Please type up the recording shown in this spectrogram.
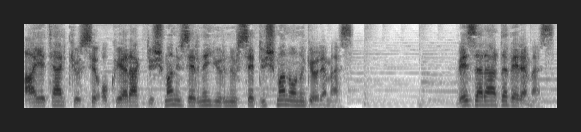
Ayetel Kürsi okuyarak düşman üzerine yürünürse düşman onu göremez. Ve zarar da veremez.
